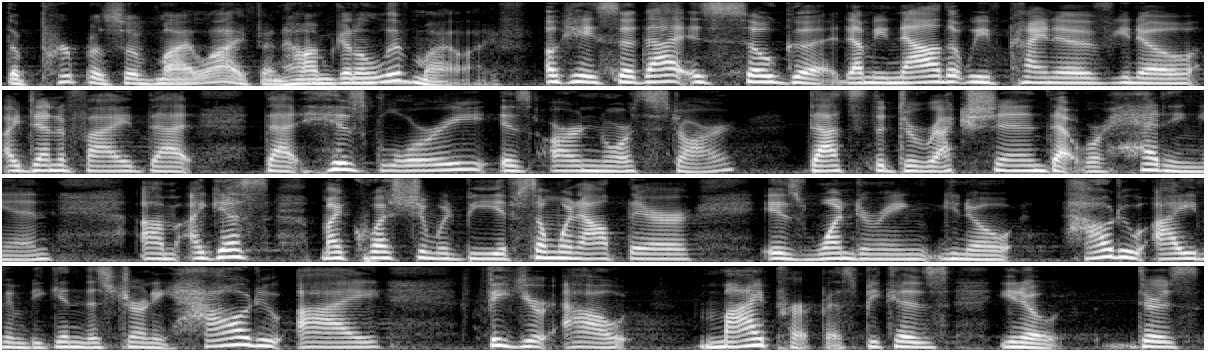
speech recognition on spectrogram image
the purpose of my life and how I'm going to live my life. Okay, so that is so good. I mean, now that we've kind of, you know, identified that that his glory is our north star, that's the direction that we're heading in. Um, I guess my question would be if someone out there is wondering, you know, how do I even begin this journey? How do I figure out my purpose? Because, you know, there's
